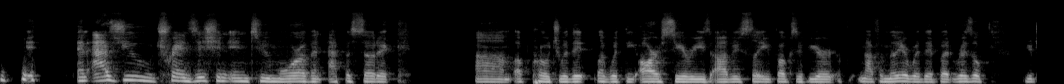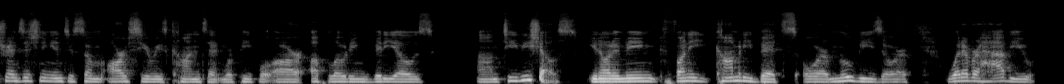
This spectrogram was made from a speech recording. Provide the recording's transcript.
it and as you transition into more of an episodic um, approach with it like with the r series obviously folks if you're not familiar with it but rizzle you're transitioning into some r series content where people are uploading videos um, tv shows you know what i mean? Funny comedy bits or movies or whatever have you.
